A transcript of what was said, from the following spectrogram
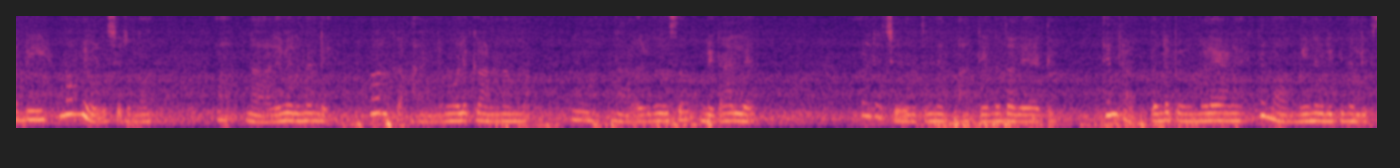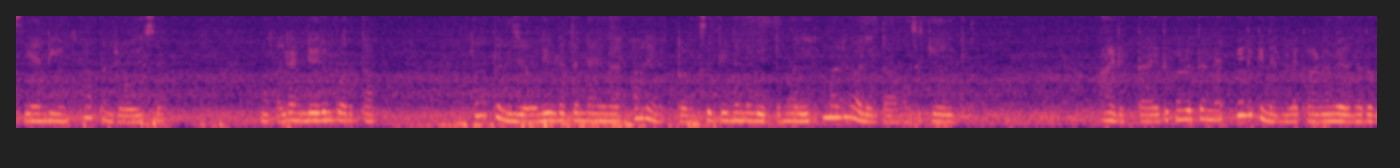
അബി മമ്മി വിളിച്ചിരുന്നു. ആ നാളെ വരുന്നുണ്ട്. അവർക്ക് അന്റെ മോളെ കാണണമെന്ന് നാളെ ഒരു ദിവസം വിടാല്ലേ? അവളുടെ ചോദ്യത്തിൽ ഞാൻ അതേന്ന് തലയാട്ടി. എന്റെ അപ്പന്റെ പെങ്ങളെയാണ് എന്റെ മമ്മീനെ വിളിക്കുന്ന ലിസി ആന്റിയും പാപ്പൻ റോയ്സും മക്കൾ രണ്ടുപേരും പുറത്താണ് പാപ്പന്റെ ജോലി ഇവിടെ തന്നെ ആയതിനാൽ അവർ ഇലക്ട്രോണിക് സിറ്റിയിൽ നിന്ന് വിട്ടുമാറി മലയാളിയിൽ താമസിക്കുകയായിരിക്കും. അടുത്തായത് കൊണ്ട് തന്നെ എനിക്ക് ഞങ്ങളെ കാണാൻ വരുന്നതും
